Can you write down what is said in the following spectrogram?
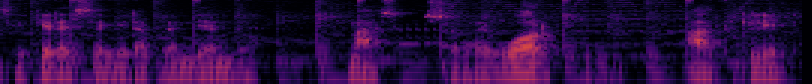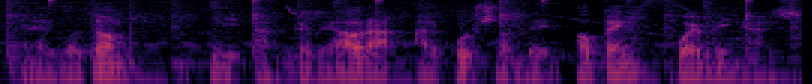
Si quieres seguir aprendiendo más sobre Word, haz clic en el botón y accede ahora al curso de Open Webinars.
